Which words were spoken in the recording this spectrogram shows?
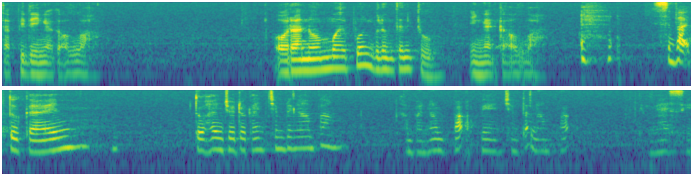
tapi dia ingat kat Allah. Orang normal pun belum tentu ingat kat Allah. Sebab tu kan Tuhan jodohkan Cem dengan abang. Abang nampak apa yang Cem tak nampak. Terima kasih.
